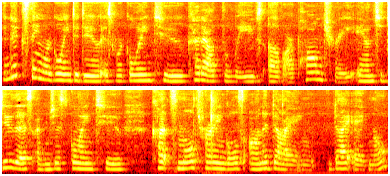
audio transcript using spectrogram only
The next thing we're going to do is we're going to cut out the leaves of our palm tree and to do this I'm just going to cut small triangles on a diagonal.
